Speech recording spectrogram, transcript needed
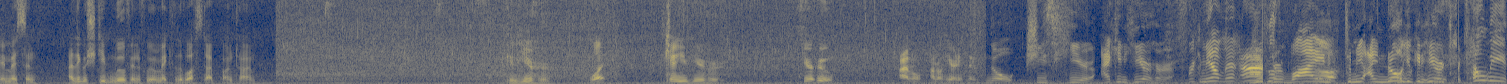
Hey, Mason. I think we should keep moving if we want to make it to the bus stop on time. I can hear her. What? Can you hear her? Hear who? I don't. I don't hear anything. No, she's here. I can hear her. Freaking me out, man. Ah! You're, you're lying to me. I know you can hear her. Tell me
